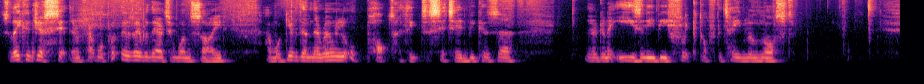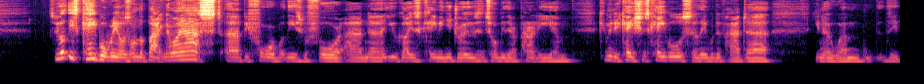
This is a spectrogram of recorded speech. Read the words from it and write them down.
So they can just sit there. In fact, we'll put those over there to one side and we'll give them their own little pot, I think, to sit in because uh, they're going to easily be flicked off the table and lost. So we've got these cable reels on the back. Now I asked uh, before what these were for and uh, you guys came in your droves and told me they're apparently um, communications cables so they would have had uh, you know um, the,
